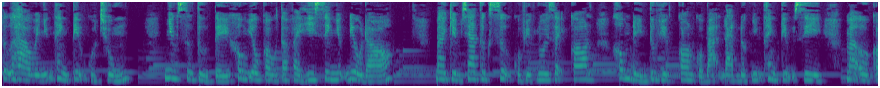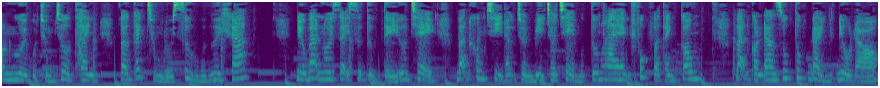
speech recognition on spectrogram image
tự hào về những thành tựu của chúng. Nhưng sự tử tế không yêu cầu ta phải hy sinh những điều đó. Bài kiểm tra thực sự của việc nuôi dạy con không đến từ việc con của bạn đạt được những thành tựu gì mà ở con người của chúng trở thành và cách chúng đối xử với người khác. Nếu bạn nuôi dạy sự tử tế ở trẻ, bạn không chỉ đang chuẩn bị cho trẻ một tương lai hạnh phúc và thành công, bạn còn đang giúp thúc đẩy những điều đó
